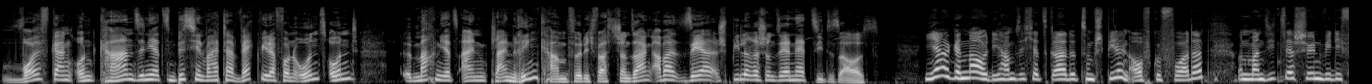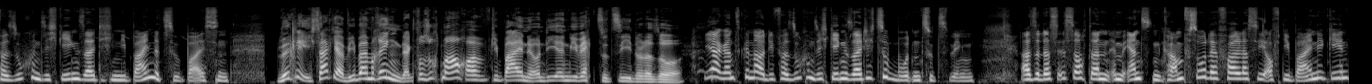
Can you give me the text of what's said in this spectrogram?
Wolfgang und Kahn sind jetzt ein bisschen weiter weg wieder von uns und machen jetzt einen kleinen Ringkampf, würde ich fast schon sagen, aber sehr spielerisch und sehr nett sieht es aus. Ja, genau. Die haben sich jetzt gerade zum Spielen aufgefordert und man sieht sehr schön, wie die versuchen, sich gegenseitig in die Beine zu beißen. Wirklich, ich sag ja, wie beim Ringen. Da versucht man auch auf die Beine und die irgendwie wegzuziehen oder so. Ja, ganz genau. Die versuchen sich gegenseitig zu Boden zu zwingen. Also das ist auch dann im ernsten Kampf so der Fall, dass sie auf die Beine gehen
